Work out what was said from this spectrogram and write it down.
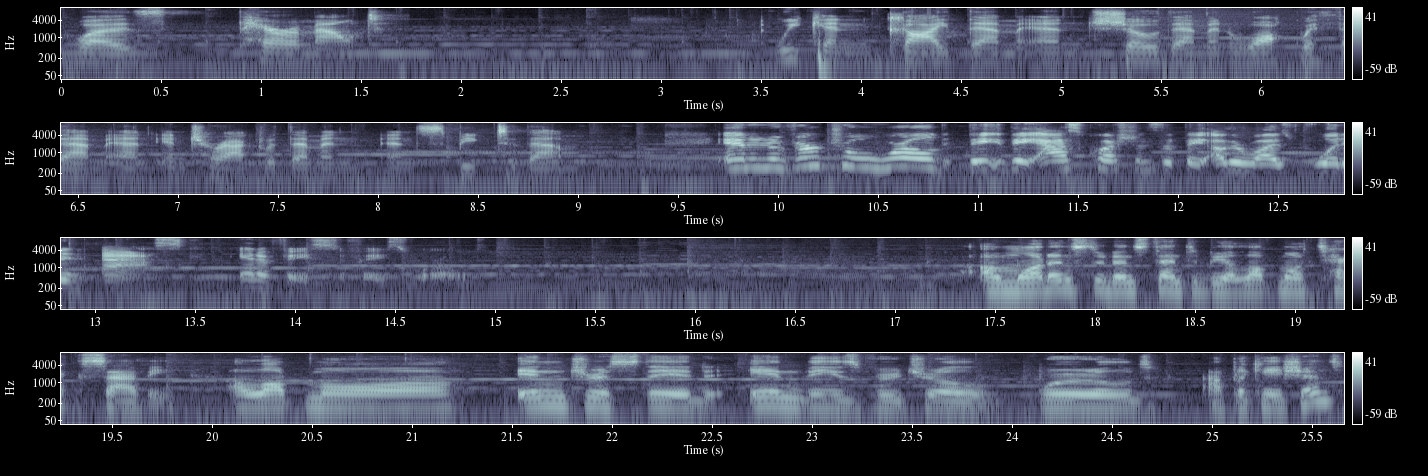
was paramount we can guide them and show them and walk with them and interact with them and, and speak to them. And in a virtual world, they, they ask questions that they otherwise wouldn't ask in a face to face world. Our modern students tend to be a lot more tech savvy, a lot more interested in these virtual world applications.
